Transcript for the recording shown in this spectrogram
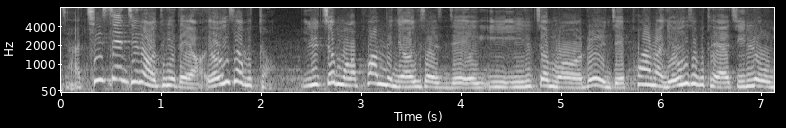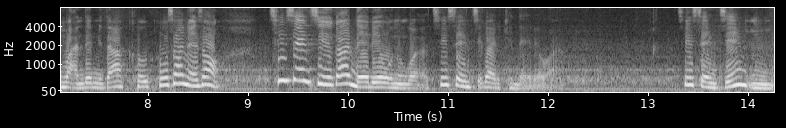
자 7cm는 어떻게 돼요? 여기서부터 1.5가 포함된 여기서 이제 이 1.5를 이제 포함한 여기서부터 해야지 일로 오면 안 됩니다. 그, 그 선에서 7cm가 내려오는 거예요. 7cm가 이렇게 내려와요. 7cm. 음.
